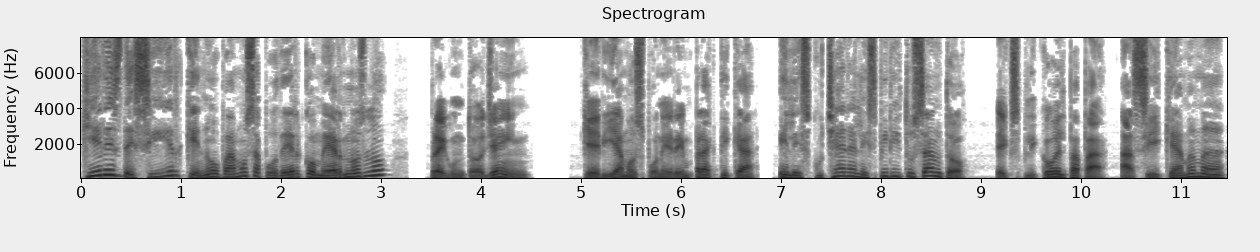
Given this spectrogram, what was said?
¿Quieres decir que no vamos a poder comérnoslo? Preguntó Jane. Queríamos poner en práctica el escuchar al Espíritu Santo, explicó el papá. Así que a mamá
